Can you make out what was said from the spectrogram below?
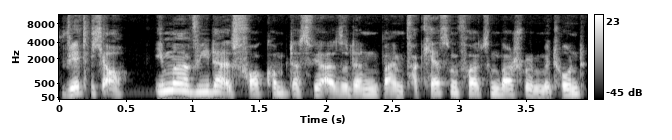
wirklich auch immer wieder es vorkommt, dass wir also dann beim Verkehrsunfall zum Beispiel mit Hund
